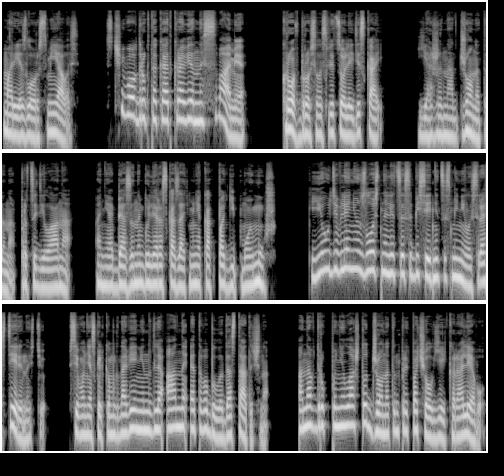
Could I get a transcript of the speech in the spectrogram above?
Мария зло рассмеялась. «С чего вдруг такая откровенность с вами?» Кровь бросилась в лицо леди Скай. «Я жена Джонатана», — процедила она. «Они обязаны были рассказать мне, как погиб мой муж». К ее удивлению, злость на лице собеседницы сменилась растерянностью. Всего несколько мгновений, но для Анны этого было достаточно. Она вдруг поняла, что Джонатан предпочел ей королеву.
